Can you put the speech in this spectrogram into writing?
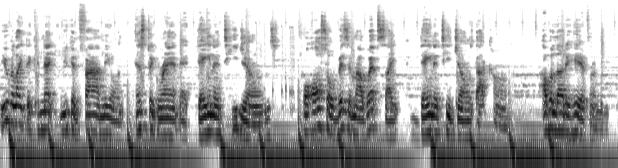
you would like to connect, you can find me on Instagram at Dana T. Jones or also visit my website, danatjones.com. I would love to hear from you.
